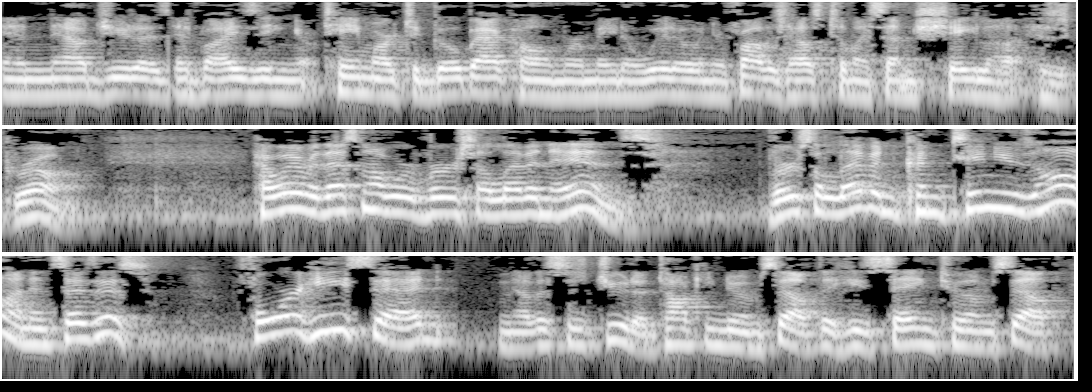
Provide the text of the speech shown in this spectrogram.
And now Judah is advising Tamar to go back home, remain a widow in your father's house till my son Shelah is grown. However, that's not where verse 11 ends. Verse 11 continues on and says this For he said, now this is Judah talking to himself, that he's saying to himself,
